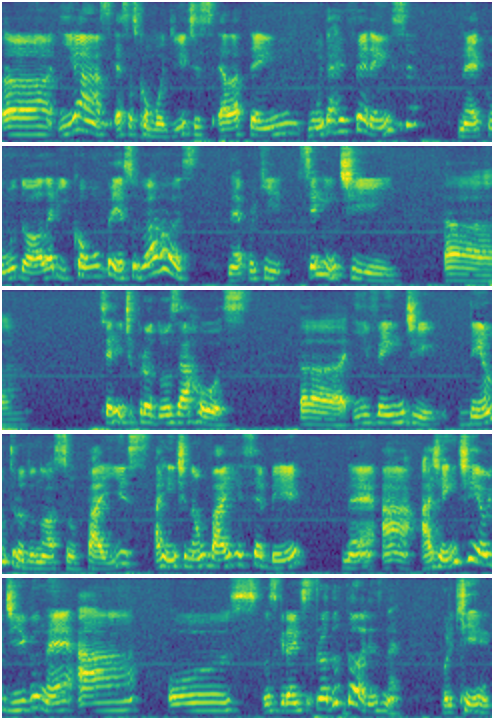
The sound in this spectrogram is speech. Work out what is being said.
uh, e as, essas commodities, ela tem muita referência né, com o dólar e com o preço do arroz, né, porque se a gente, se a gente produz arroz uh, e vende dentro do nosso país, a gente não vai receber, né? A, a gente, eu digo, né? A, os, os grandes produtores, né? Porque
